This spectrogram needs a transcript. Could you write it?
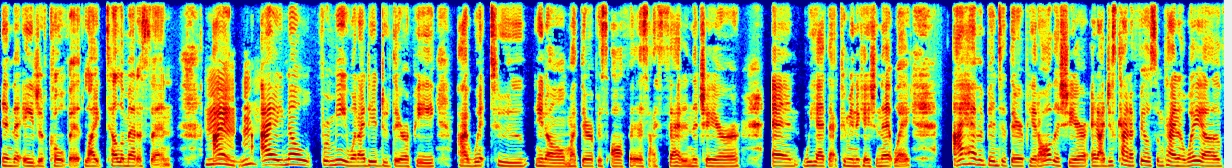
in the age of COVID, like telemedicine. Mm-hmm. I I know for me when I did do therapy, I went to, you know, my therapist's office, I sat in the chair and we had that communication that way. I haven't been to therapy at all this year. And I just kind of feel some kind of way of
